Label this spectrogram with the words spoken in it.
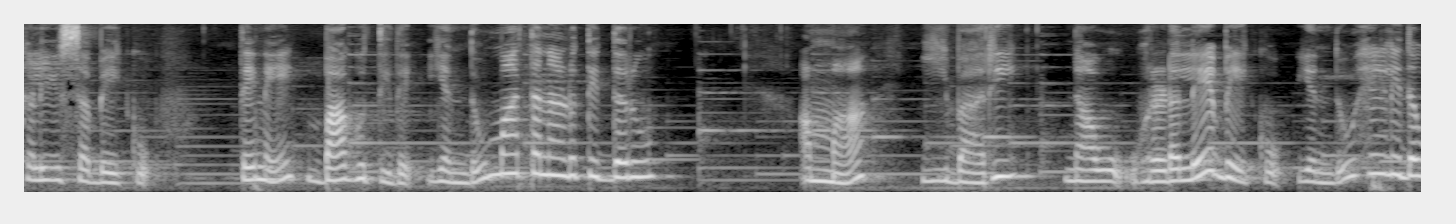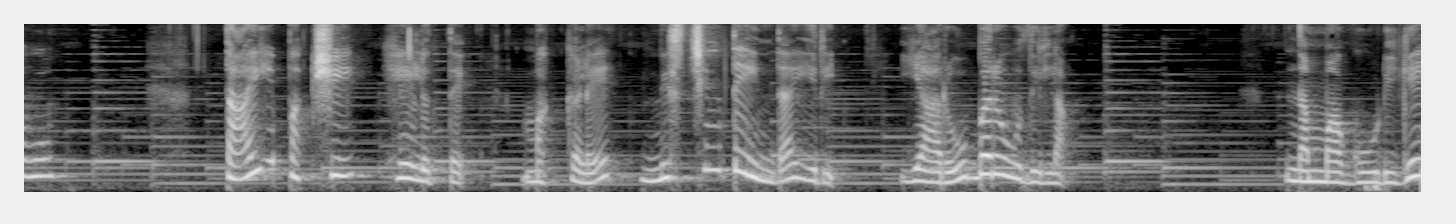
ಕಳುಹಿಸಬೇಕು. ತೆನೆ ಬಾಗುತ್ತಿದೆ ಎಂದು ಮಾತನಾಡುತ್ತಿದ್ದರು. ಅಮ್ಮ, ಈ ಬಾರಿ ನಾವು ಹೊರಡಲೇಬೇಕು ಎಂದು ಹೇಳಿದವು. ತಾಯಿ ಪಕ್ಷಿ ಹೇಳುತ್ತೆ, ಮಕ್ಕಳೇ ನಿಶ್ಚಿಂತೆಯಿಂದ ಇರಿ, ಯಾರೂ ಬರುವುದಿಲ್ಲ. ನಮ್ಮ ಗೂಡಿಗೆ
